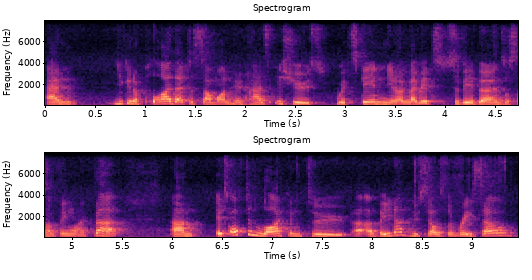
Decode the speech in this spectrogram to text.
and you can apply that to someone who has issues with skin. You know, maybe it's severe burns or something like that. Um, it's often likened to uh, Avita, who sells the ReCell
